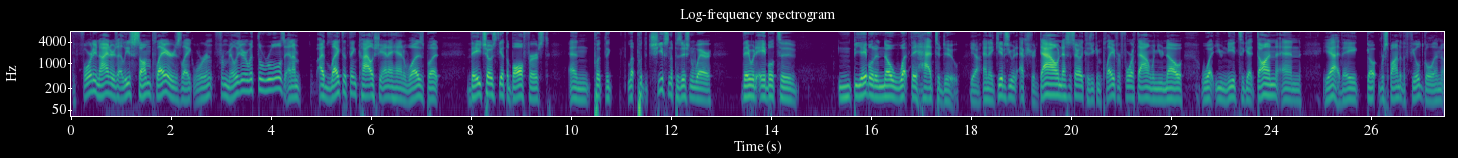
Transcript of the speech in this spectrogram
The 49ers, at least some players, like weren't familiar with the rules, and I'm I'd like to think Kyle Shanahan was, but they chose to get the ball first and put the let put the Chiefs in a position where they would able to be able to know what they had to do. Yeah. And it gives you an extra down necessarily because you can play for fourth down when you know what you need to get done. And yeah, they go respond to the field goal and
